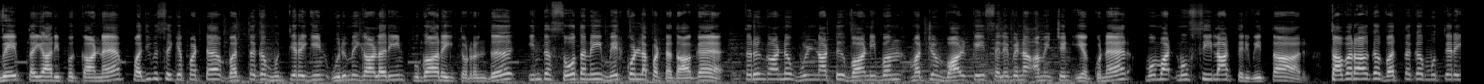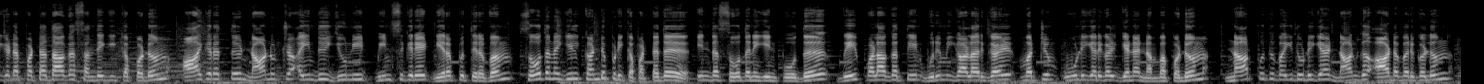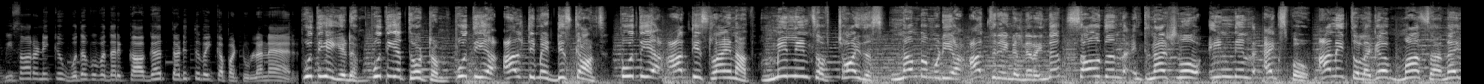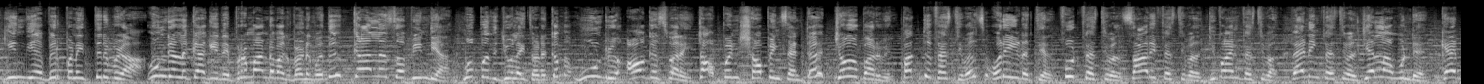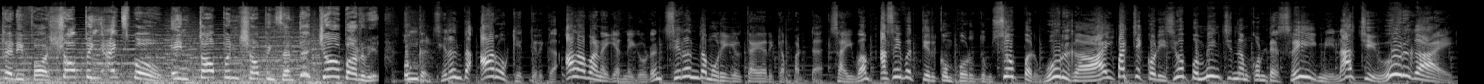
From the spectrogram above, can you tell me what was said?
வேப் தயாரிப்புக்கான பதிவு செய்யப்பட்ட வர்த்தக முத்திரையின் உரிமையாளரின் புகாரை தொடர்ந்து இந்த சோதனை மேற்கொள்ளப்பட்டதாக தெலுங்கானா உள்நாட்டு வாணிபம் மற்றும் வாழ்க்கை செலவின அமைச்சின் இயக்குனர் முகமது முஃப்சிலாட் தெரிவித்தார். தவறாக வர்த்தக முத்திரையிடப்பட்டதாக சந்தேகிக்கப்படும் ஆயிரத்து நானூற்று ஐந்து யூனிட் மின் சிகரெட் நிரப்பு திரவம் சோதனையில் கண்டுபிடிக்கப்பட்டது. இந்த சோதனையின் போது வேப் வளாகத்தின் உரிமையாளர்கள் மற்றும் ஊழியர்கள் என நம்பப்படும் நாற்பது வயதுடைய நான்கு ஆடவர்களும் விசாரணைக்கு உதவுவதற்காக தடுத்து வைக்கப்பட்டுள்ளனர். புதிய இடம் புதிய தோற்றம் புதிய அல்டிமேட் டிஸ்கவுண்ட்ஸ் புதிய artist line of millions of choices நம்ப முடிய ஆச்சரியங்கள் நிறைந்த சவுதர்ன் இன்டர்நேஷனல் இந்தியன் எக்ஸ்போ அனைத்துலக மாசான இந்திய விற்பனை திருவிழா. உங்களுக்காக இதை பிரம்மாண்டமாக வழங்குவது கலர்ஸ் ஆஃப் இந்தியா முப்பது ஜூலை தொடக்கம் மூன்று ஆகஸ்ட் வரை. டாப் அண்ட் ஷாப்பிங் சென்டர் ஜோ பார்வில் பத்து ஃபெஸ்டிவல்ஸ் ஒரே இடத்தில். Food festival sari festival divine festival wedding festival எல்லாம் உண்டு. Get ready for shopping expo in Toppen shopping centre Joe பார்வில் உங்கள் சிறந்த ஆரோக்கியத்திற்கு அளவான எண்ணெயுடன் சிறந்த முறையில் தயாரிக்கப்பட்ட சைவம் அசைவத்திற்கும் பொருந்தும் சூப்பர் ஊறுகாய் பச்சை கொடி சிவப்பு மீன் சின்னம் கொண்ட ஸ்ரீ மீனாட்சி ஊறுகாய்.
